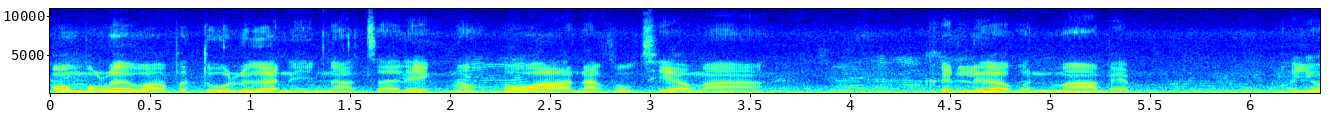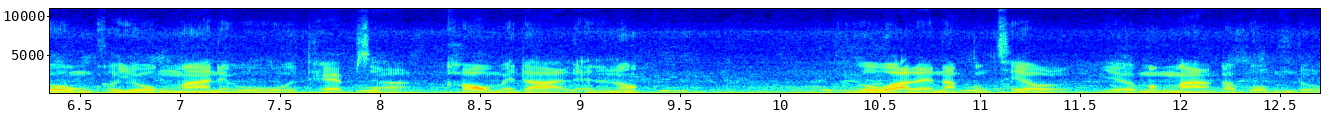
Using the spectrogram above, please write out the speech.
อ้อมบอกเลยว่าประตูเรือนี่น่าจะเล็กเนาะเพราะว่านักท่องเที่ยวมาขึ้นเรือเพิ่นมาแบบ ขยงขยงมาเนี่ยโอ้แทบจะเข้าไม่ได้เลยนะเนาะก็ว่าอะไรนักท่องเที่ยวเยอะมากๆครับผมดู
